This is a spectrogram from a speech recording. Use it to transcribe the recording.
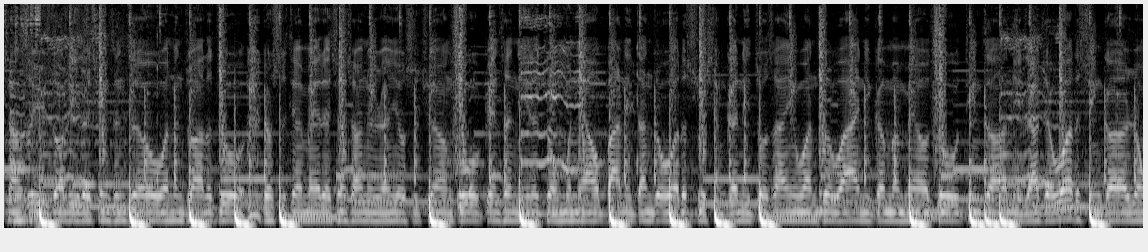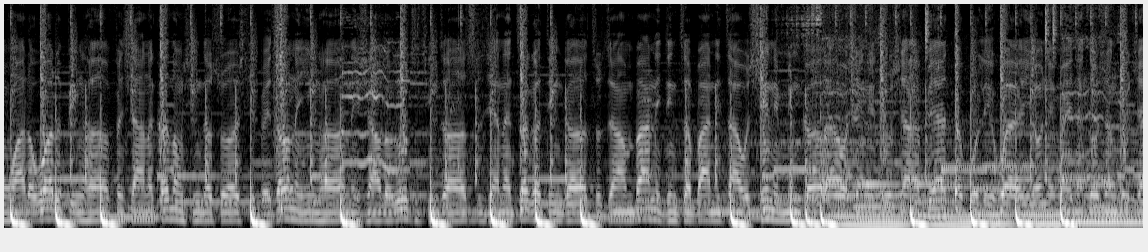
像是宇宙里的星辰，只有我能抓得住。有时甜美的像小女人，有时却很酷。变成你的啄木鸟，把你当做我的树，想跟你坐上一万次。我爱你根本没有度。听着你了解我的性格，融化了我的冰河，分享了各种心得，所有喜悲都能迎合。你笑得如此清澈，时间来这个定格，就这样把你定着，把你在我心里铭刻，在我心里住下，别的不理会。有你每天都像度假，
